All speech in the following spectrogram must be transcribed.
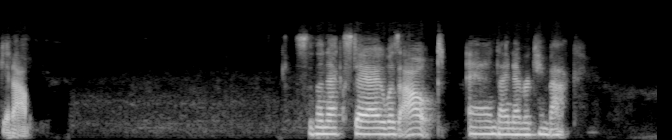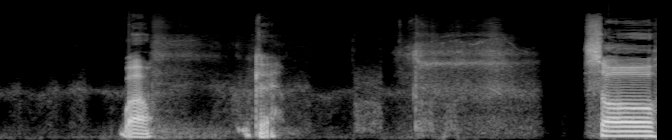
Get out. So the next day I was out and I never came back. Wow. Okay. So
